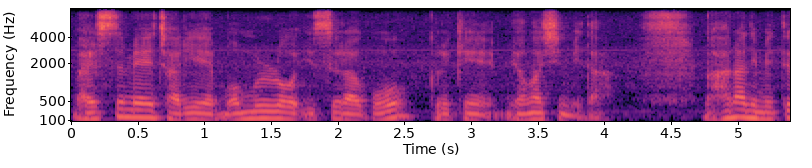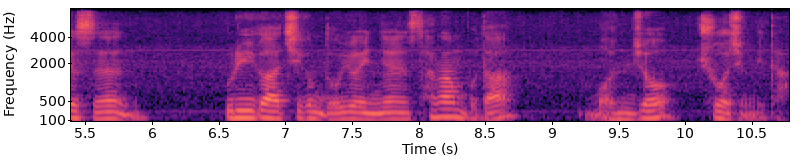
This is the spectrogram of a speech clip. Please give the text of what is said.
말씀의 자리에 머물러 있으라고 그렇게 명하십니다. 그러니까 하나님의 뜻은 우리가 지금 놓여 있는 상황보다 먼저 주어집니다.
